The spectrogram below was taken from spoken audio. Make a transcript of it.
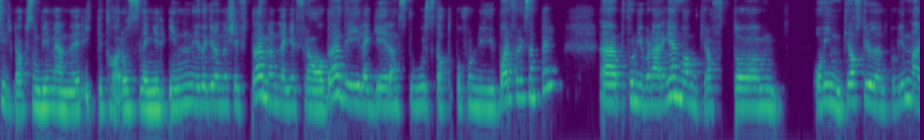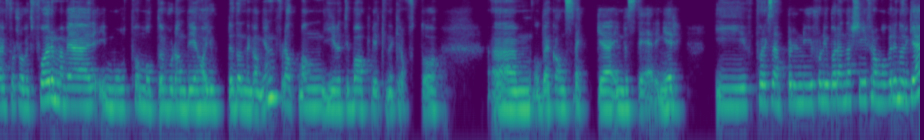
tiltak som vi mener ikke tar oss lenger inn i det grønne skiftet, men lenger fra det. De legger en stor skatt på fornybar, f.eks. For eksempel. Eh, på fornybarnæringen, vannkraft og, og vindkraft. Grunnrente på vind er vi for så vidt for, men vi er imot på en måte hvordan de har gjort det denne gangen. Fordi at man gir det tilbakevirkende kraft, og, og det kan svekke investeringer i f.eks. For ny fornybar energi framover i Norge.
